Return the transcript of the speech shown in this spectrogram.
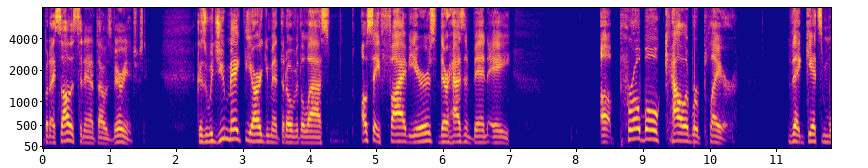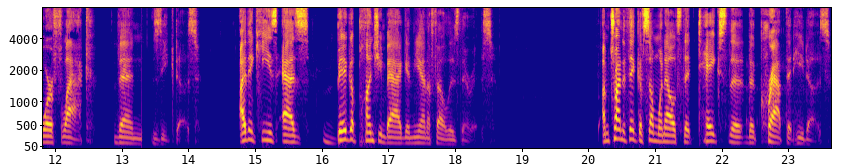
But I saw this today and I thought it was very interesting. Because would you make the argument that over the last, I'll say five years, there hasn't been a a Pro Bowl caliber player that gets more flack than Zeke does? I think he's as big a punching bag in the NFL as there is. I'm trying to think of someone else that takes the the crap that he does.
